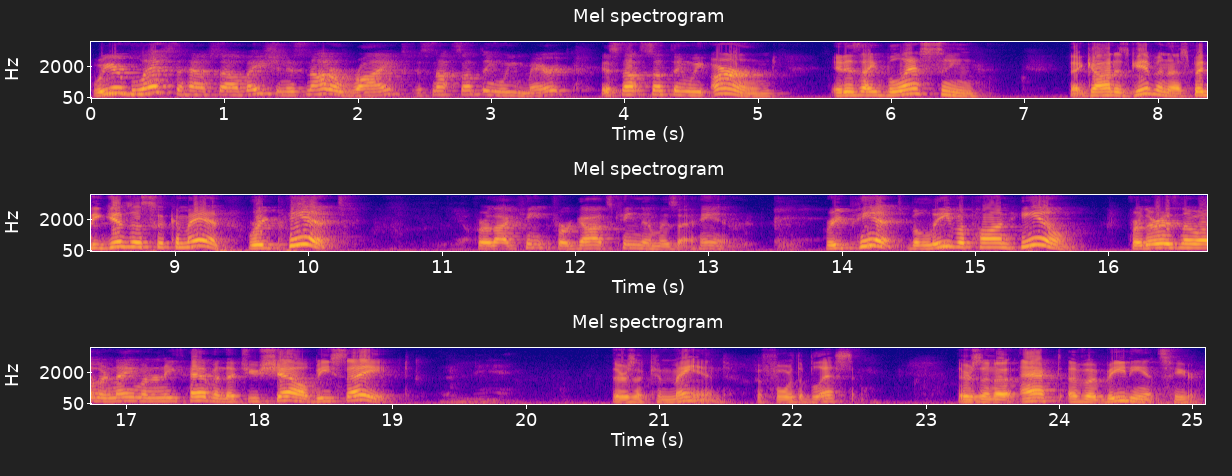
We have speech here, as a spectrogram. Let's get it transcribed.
We are blessed to have salvation. It's not a right, it's not something we merit, it's not something we earned. It is a blessing that God has given us. But He gives us a command repent, for, thy king, for God's kingdom is at hand. Repent, believe upon Him, for there is no other name underneath heaven that you shall be saved. Amen. There's a command before the blessing. There's an act of obedience here.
